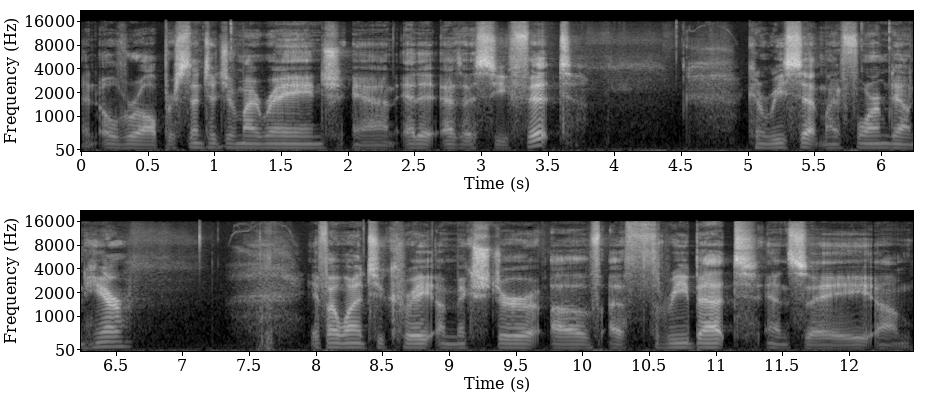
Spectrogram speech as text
an overall percentage of my range and edit as I see fit. Can reset my form down here. If I wanted to create a mixture of a three bet and say um,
